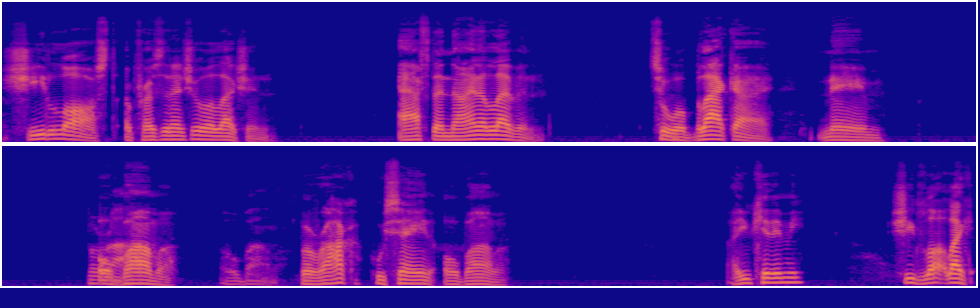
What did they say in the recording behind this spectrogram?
She lost a presidential election after 9/11 to a black guy named Barack Obama. Obama. Barack Hussein Obama. Are you kidding me? She lost like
